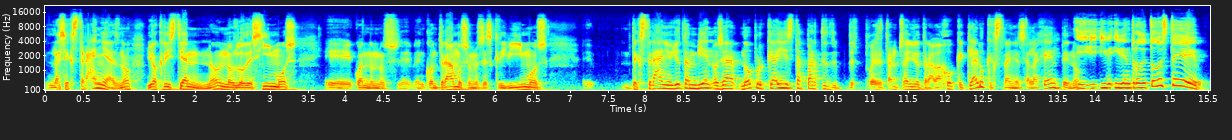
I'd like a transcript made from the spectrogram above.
las extrañas, ¿no? Yo a Cristian, ¿no? Nos lo decimos eh, cuando nos eh, encontramos o nos escribimos. eh, te extraño, yo también. O sea, no, porque hay esta parte de- después de tantos años de trabajo que claro que extrañas a la gente, ¿no? Y, y- y dentro de todo este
